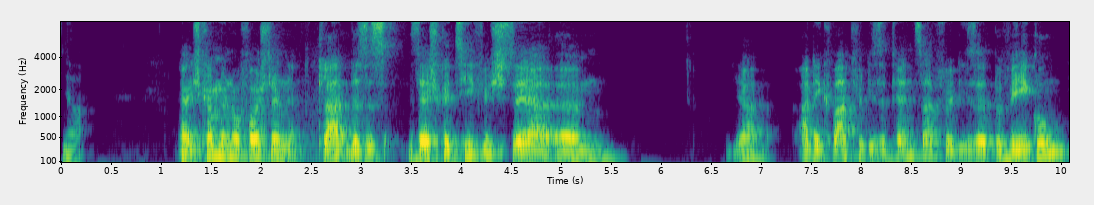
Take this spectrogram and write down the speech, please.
Ja. Ja, ich kann mir nur vorstellen, klar, das ist sehr spezifisch, sehr ähm, ja, adäquat für diese Tänzer, für diese Bewegung,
